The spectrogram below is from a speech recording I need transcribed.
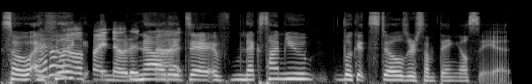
So I, I don't feel know like if I noticed No, they did. If next time you look at stills or something, you'll see it.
